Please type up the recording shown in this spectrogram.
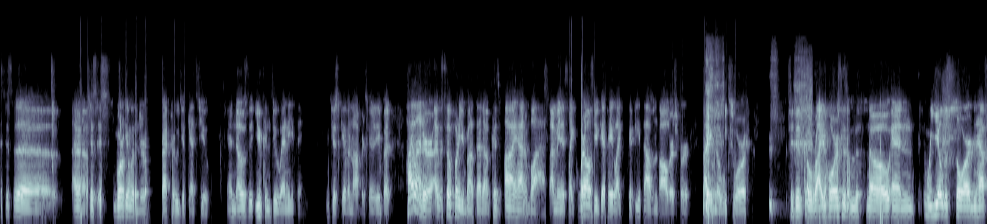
it's just a I don't know. It's just it's working with a director who just gets you and knows that you can do anything, just give an opportunity. But Highlander, it was so funny you brought that up because I had a blast. I mean, it's like where else do you get paid like fifty thousand dollars for not even a week's work to just go ride horses in the snow and wield a sword and have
